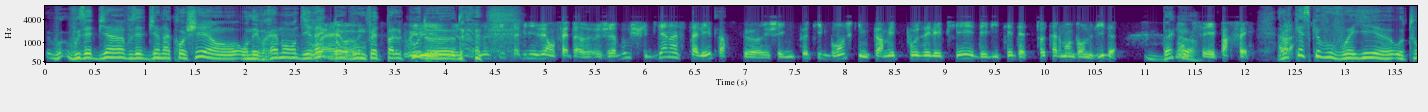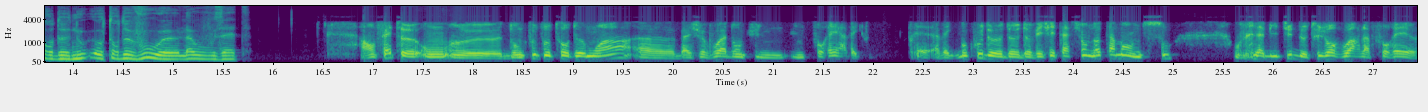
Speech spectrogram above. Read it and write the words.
Vous êtes bien, vous êtes bien accroché. hein, On est vraiment en direct, Ouais, donc ouais, vous ouais. me faites pas le coup Oui, de. Je, me- je me suis stabilisé en fait. Euh, J'avoue que je suis bien installé parce que j'ai une petite branche qui me permet de poser les pieds et d'éviter d'être totalement dans le vide. Donc D'accord. c'est parfait. Alors qu'est-ce que vous voyez euh, autour de nous, autour de vous, euh, là où vous êtes? Alors, en fait, on, euh, donc tout autour de moi, euh, bah, je vois donc une, une forêt avec avec beaucoup de, de- de végétation, notamment en dessous. On a l'habitude de toujours voir la forêt euh,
